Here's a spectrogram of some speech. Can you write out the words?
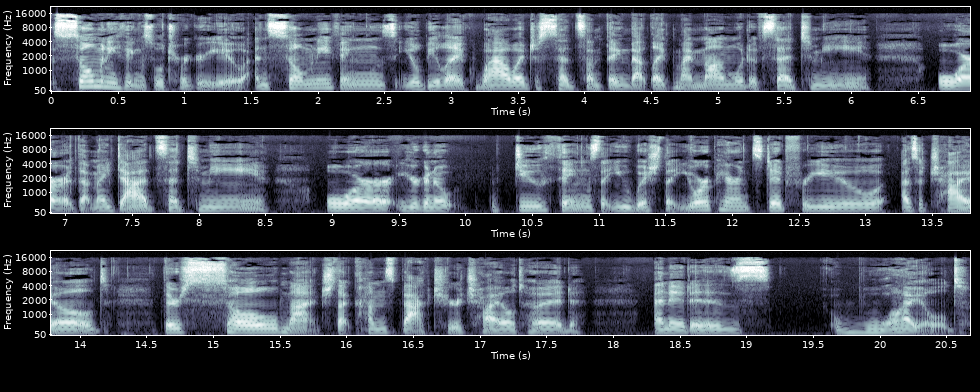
So many things will trigger you, and so many things you'll be like, wow, I just said something that like my mom would have said to me, or that my dad said to me, or you're going to do things that you wish that your parents did for you as a child. There's so much that comes back to your childhood and it is wild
